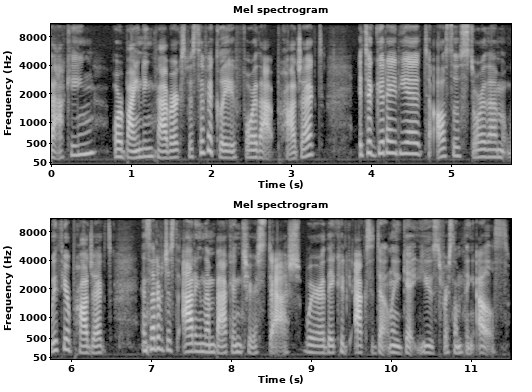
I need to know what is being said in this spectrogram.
backing or binding fabric specifically for that project, it's a good idea to also store them with your project instead of just adding them back into your stash where they could accidentally get used for something else.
